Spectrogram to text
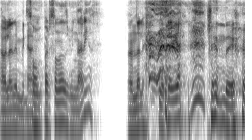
Hablan en binario. Son personas binarias. Ándale. Yo sabía. Pendejo.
